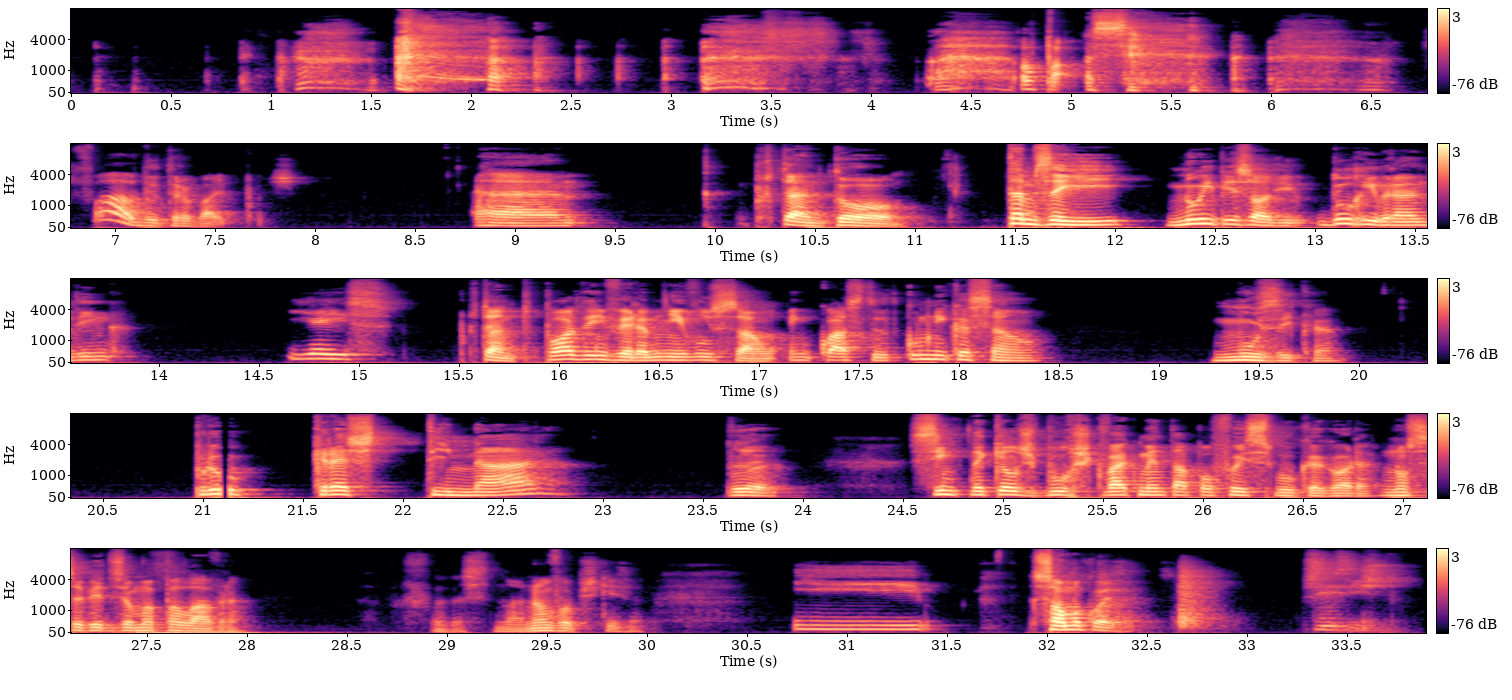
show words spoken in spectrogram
Opa, Fala do trabalho, pois. Uh, portanto, estamos aí no episódio do rebranding e é isso. Portanto, podem ver a minha evolução em quase tudo: comunicação, música, procrastinar. Sinto naqueles burros que vai comentar para o Facebook agora, não saber dizer uma palavra. Foda-se, não, não vou pesquisar. E só uma coisa: preciso disto.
